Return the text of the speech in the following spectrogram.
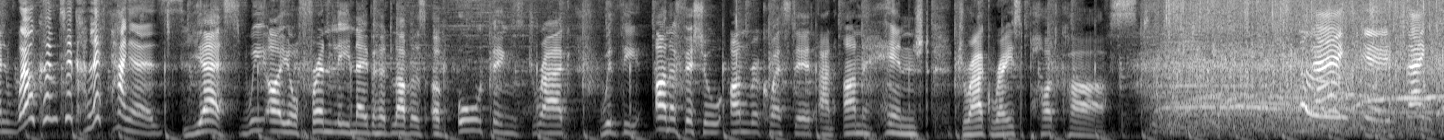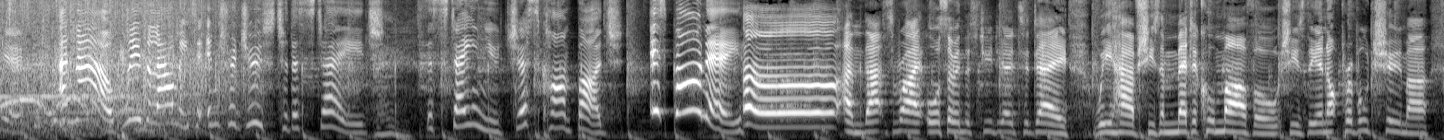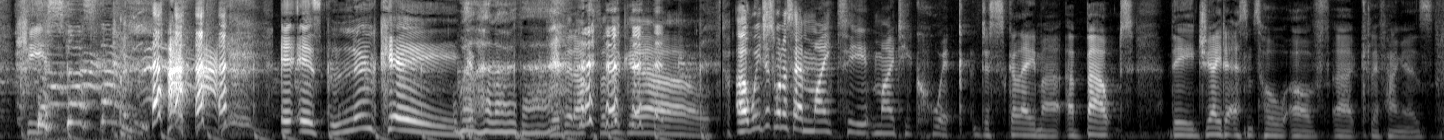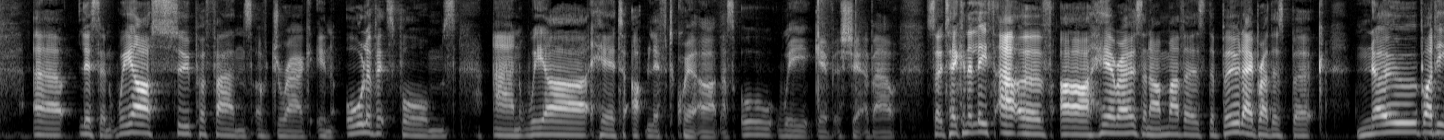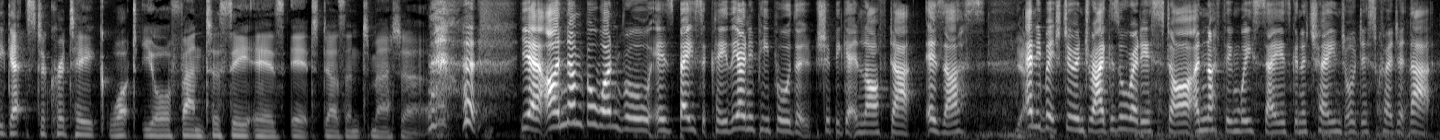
And welcome to Cliffhangers. Yes, we are your friendly neighborhood lovers of all things drag with the unofficial, unrequested, and unhinged Drag Race podcast. Thank you, thank you. And now, please allow me to introduce to the stage the stain you just can't budge. It's Barney. Oh, and that's right. Also in the studio today, we have, she's a medical marvel. She's the inoperable tumor. She's. it is Lukey. Well, hello there. Give it up for the girl. Uh, we just want to say a mighty, mighty quick disclaimer about the Jaida Essence Hall of uh, cliffhangers. Uh, listen, we are super fans of drag in all of its forms, and we are here to uplift queer art. That's all we give a shit about. So, taking a leaf out of our heroes and our mothers, the Boulet Brothers book, nobody gets to critique what your fantasy is. It doesn't matter. Yeah, our number one rule is basically the only people that should be getting laughed at is us. Yeah. Any bitch doing drag is already a star, and nothing we say is going to change or discredit that.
